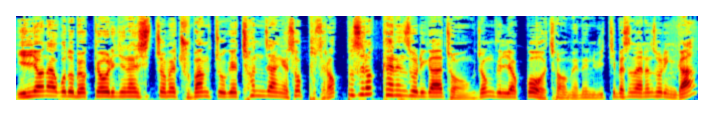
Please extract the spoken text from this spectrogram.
1년하고도 몇 개월이 지난 시점에 주방 쪽의 천장에서 부스럭부스럭 하는 소리가 종종 들렸고 처음에는 윗집에서 나는 소린가?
